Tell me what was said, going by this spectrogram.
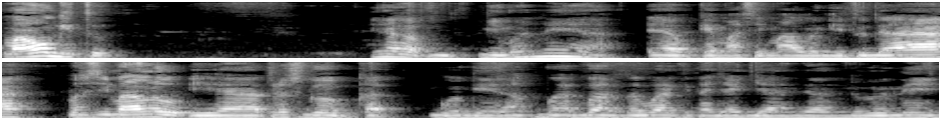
mau gitu Ya gimana ya? Ya kayak masih malu gitu dah. masih malu Iya, terus gua gua gini akbar bar, coba kita ajak jalan-jalan dulu nih.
